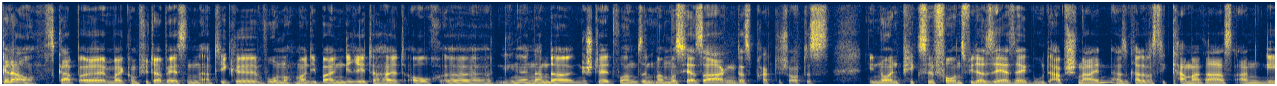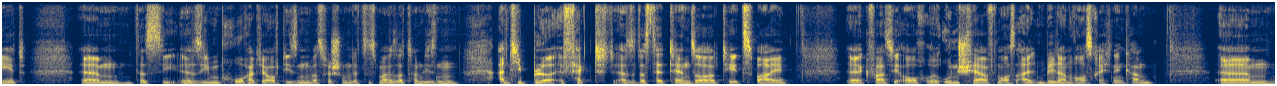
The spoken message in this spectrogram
Genau, es gab äh, bei Computerbase einen Artikel, wo nochmal die beiden Geräte halt auch äh, gegeneinander gestellt worden sind. Man muss ja sagen, dass praktisch auch das, die neuen Pixel-Phones wieder sehr, sehr gut abschneiden, also gerade was die Kameras angeht. Ähm, das äh, 7 Pro hat ja auch diesen, was wir schon letztes Mal gesagt haben, diesen Anti-Blur-Effekt, also dass der Tensor T2 äh, quasi auch äh, Unschärfen aus alten Bildern rausrechnen kann. Ähm,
